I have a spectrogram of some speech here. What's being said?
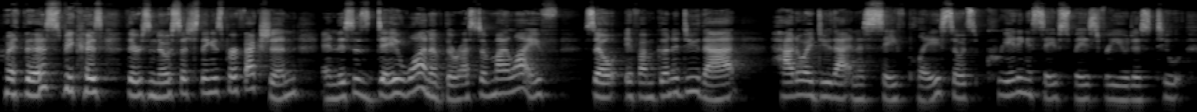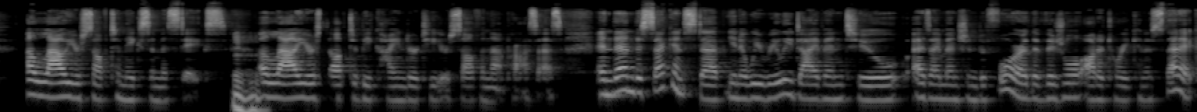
with this because there's no such thing as perfection. And this is day one of the rest of my life. So if I'm going to do that, how do I do that in a safe place? So it's creating a safe space for you to, to allow yourself to make some mistakes, mm-hmm. allow yourself to be kinder to yourself in that process. And then the second step, you know, we really dive into, as I mentioned before, the visual auditory kinesthetic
